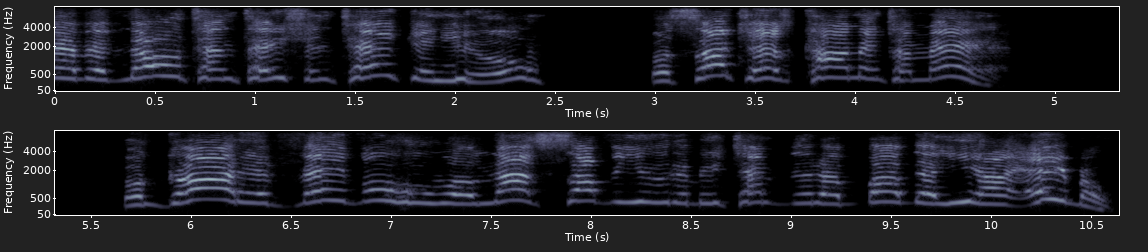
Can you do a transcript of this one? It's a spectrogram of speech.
have haveth no temptation taken you, but such as common to man. But God is faithful, who will not suffer you to be tempted above that ye are able,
